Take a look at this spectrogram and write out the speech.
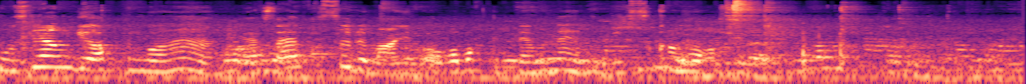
고수향기 같은 거는 내가 쌀국수를 많이 먹어봤기 때문에 익숙한 것 같아요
